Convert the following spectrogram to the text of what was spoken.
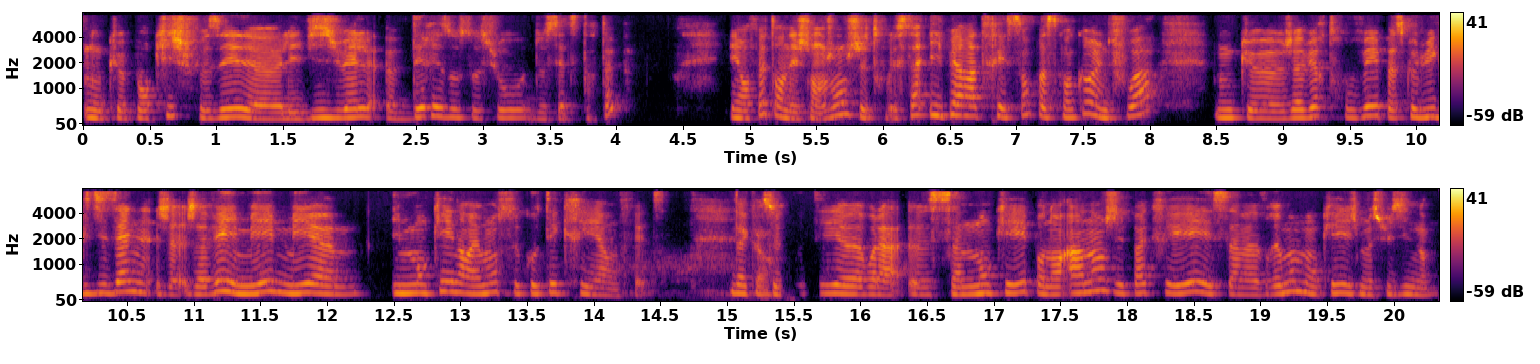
donc pour qui je faisais les visuels des réseaux sociaux de cette startup. Et en fait, en échangeant, j'ai trouvé ça hyper intéressant parce qu'encore une fois, donc euh, j'avais retrouvé parce que l'UX design, j'avais aimé, mais euh, il me manquait énormément ce côté créa en fait. D'accord. Ce côté, euh, voilà, ça me manquait. Pendant un an, j'ai pas créé et ça m'a vraiment manqué. Et je me suis dit non,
